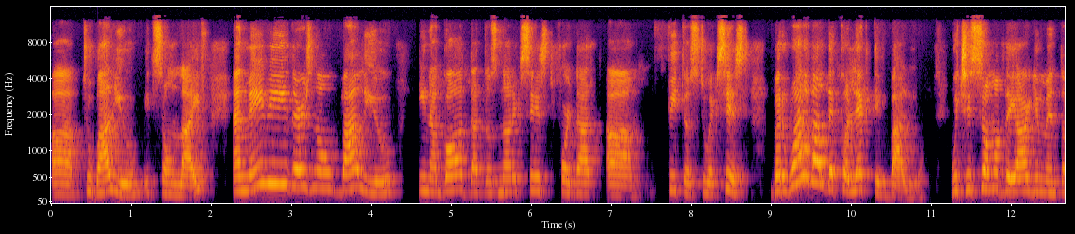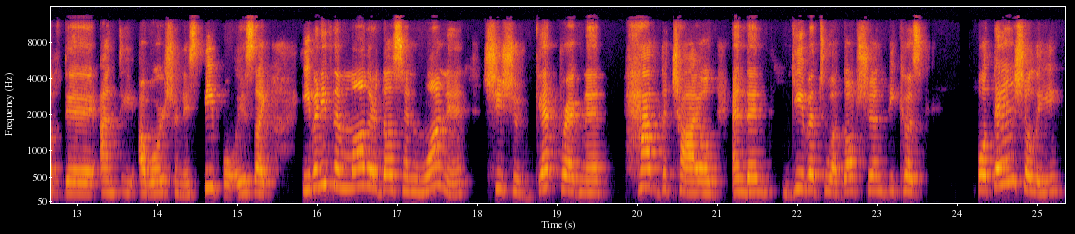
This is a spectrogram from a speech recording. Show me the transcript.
uh, to value its own life. And maybe there's no value in a God that does not exist for that um, fetus to exist. But what about the collective value, which is some of the argument of the anti abortionist people? Is like, even if the mother doesn't want it, she should get pregnant, have the child, and then give it to adoption because potentially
